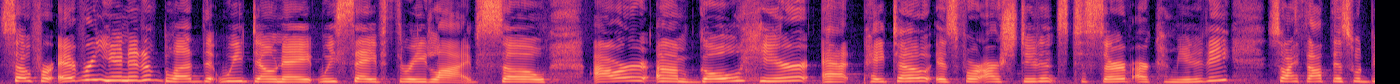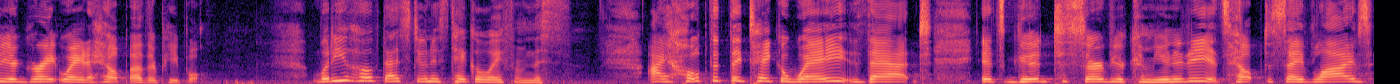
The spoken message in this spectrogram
So, for every unit of blood that we donate, we save three lives. So, our um, goal here at Paetow is for our students to serve our community. So, I thought this would be a great way to help other people. What do you hope that students take away from this? I hope that they take away that it's good to serve your community, it's helped to save lives,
